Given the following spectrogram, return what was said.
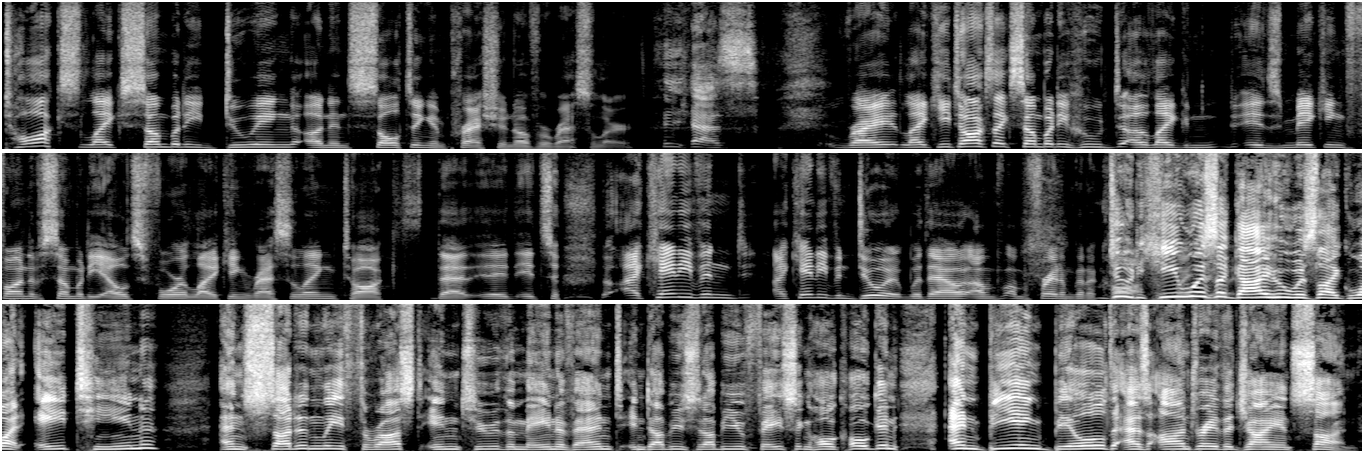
talks like somebody doing an insulting impression of a wrestler. Yes. Right? Like he talks like somebody who uh, like is making fun of somebody else for liking wrestling. Talk that it, it's I can't even I can't even do it without I'm, I'm afraid I'm gonna. Dude, he was a it. guy who was like what, 18 and suddenly thrust into the main event in WCW facing Hulk Hogan and being billed as Andre the Giant's son.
